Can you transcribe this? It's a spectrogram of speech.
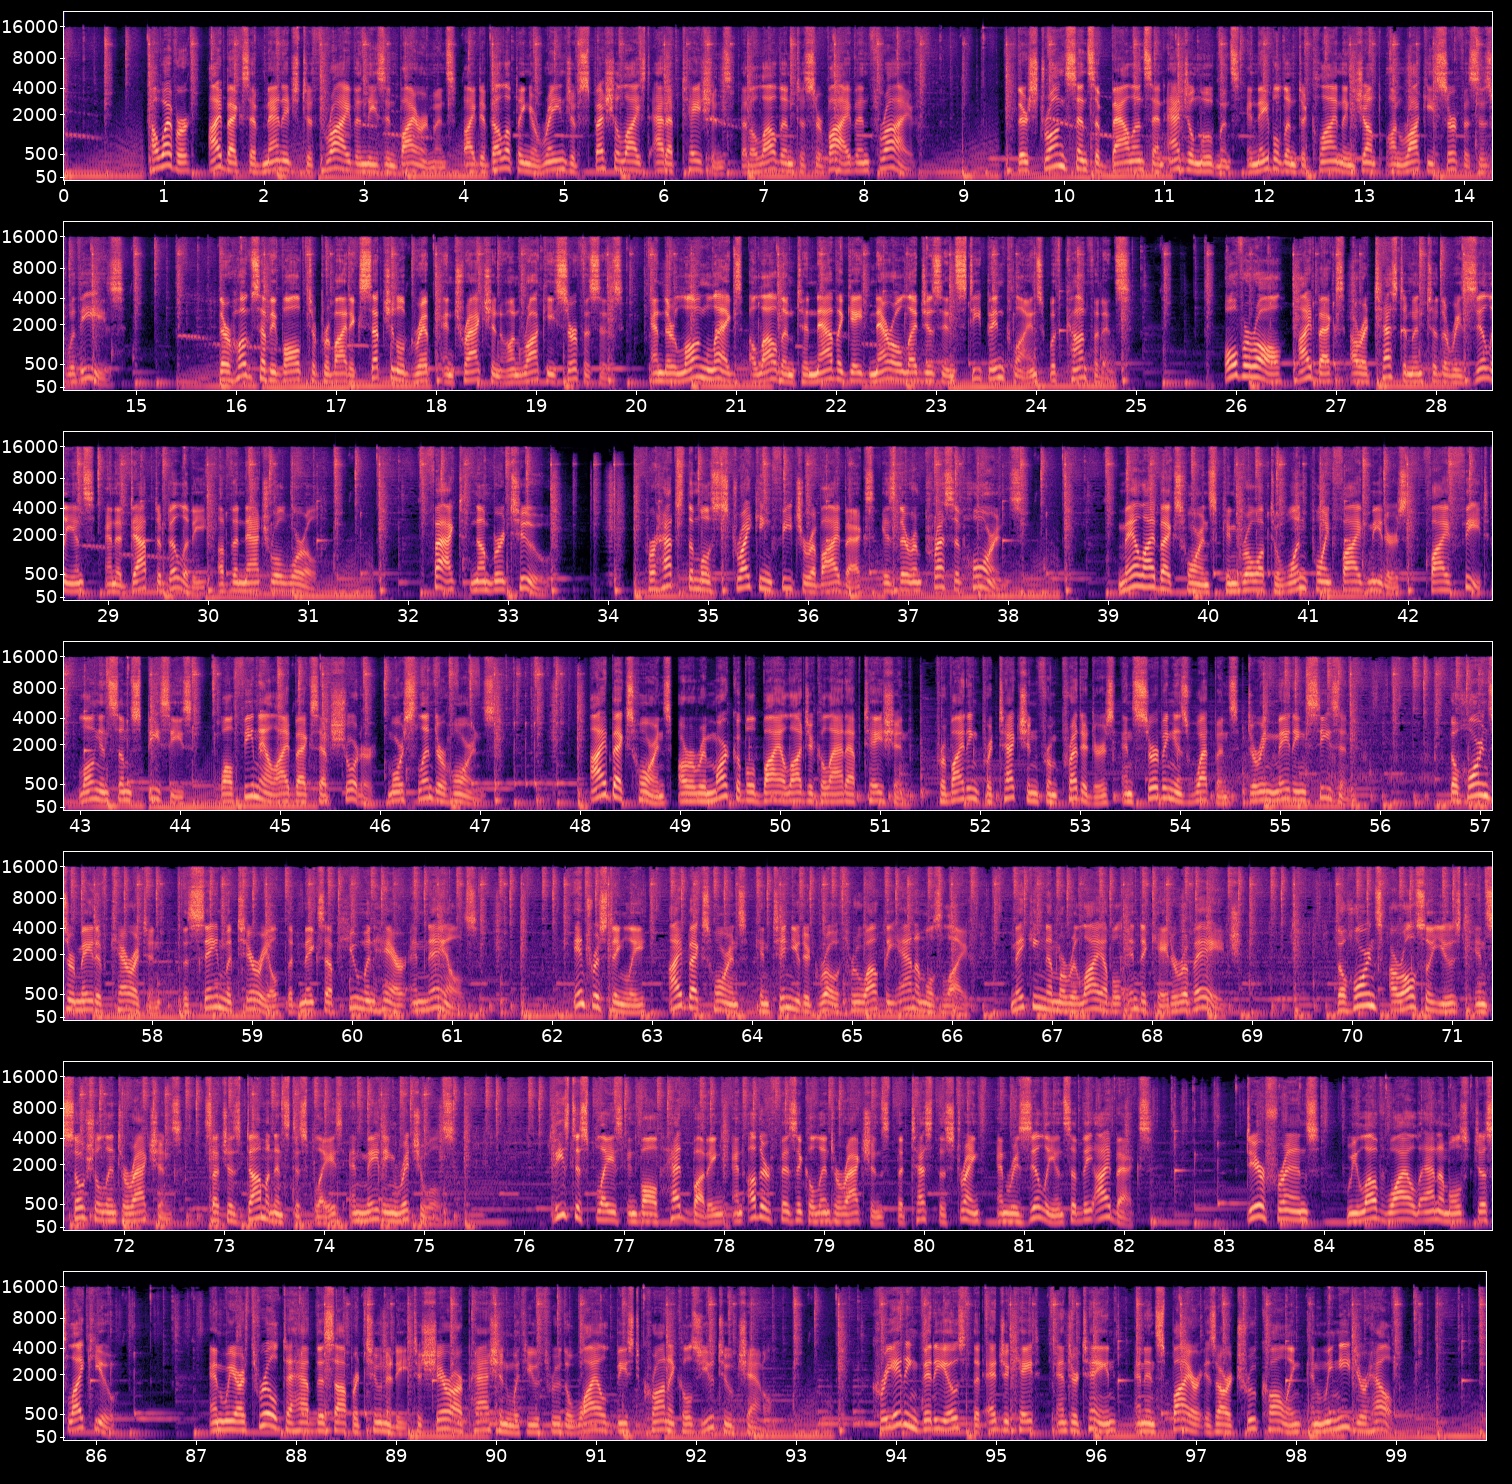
However, ibex have managed to thrive in these environments by developing a range of specialized adaptations that allow them to survive and thrive. Their strong sense of balance and agile movements enable them to climb and jump on rocky surfaces with ease. Their hooves have evolved to provide exceptional grip and traction on rocky surfaces, and their long legs allow them to navigate narrow ledges and steep inclines with confidence. Overall, ibex are a testament to the resilience and adaptability of the natural world. Fact number 2. Perhaps the most striking feature of ibex is their impressive horns. Male ibex horns can grow up to 1.5 meters, 5 feet, long in some species, while female ibex have shorter, more slender horns. Ibex horns are a remarkable biological adaptation, providing protection from predators and serving as weapons during mating season. The horns are made of keratin, the same material that makes up human hair and nails. Interestingly, ibex horns continue to grow throughout the animal's life, making them a reliable indicator of age. The horns are also used in social interactions, such as dominance displays and mating rituals. These displays involve headbutting and other physical interactions that test the strength and resilience of the ibex. Dear friends, we love wild animals just like you. And we are thrilled to have this opportunity to share our passion with you through the Wild Beast Chronicles YouTube channel. Creating videos that educate, entertain, and inspire is our true calling, and we need your help.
